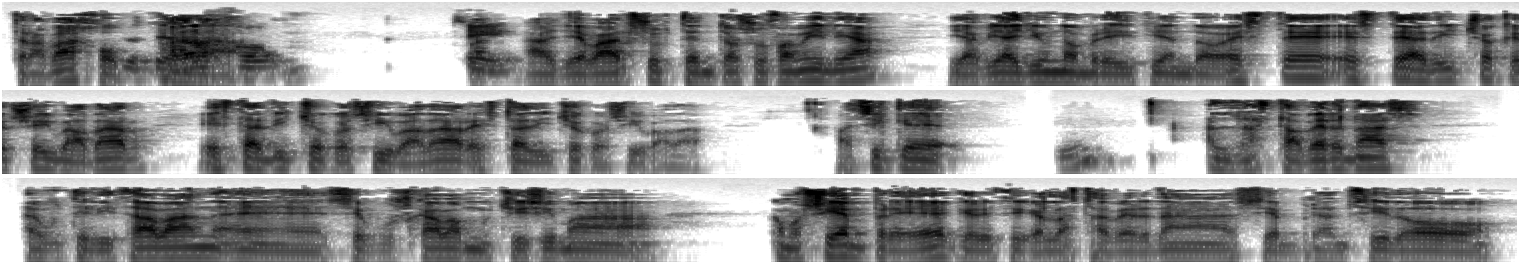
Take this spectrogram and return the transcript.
trabajo Su para, trabajo. Sí, a llevar sustento a su familia y había allí un hombre diciendo, este, este ha dicho que os iba a dar, este ha dicho que os iba a dar, este ha dicho que os iba a dar. Así que las tabernas utilizaban, eh, se buscaba muchísima, como siempre, eh, quiero decir que las tabernas siempre han sido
